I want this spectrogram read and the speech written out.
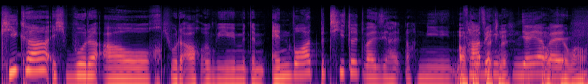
Kieker. Ich wurde auch, ich wurde auch irgendwie mit dem N-Wort betitelt, weil sie halt noch nie einen Oh, farbigen, ja, ja, Okay, weil, wow.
